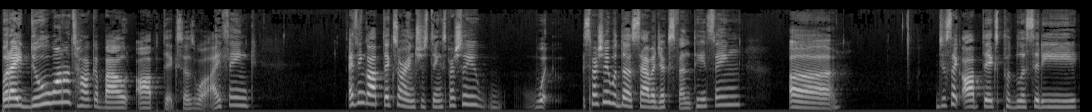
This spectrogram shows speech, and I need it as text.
But I do want to talk about optics as well. I think. I think optics are interesting, especially what, especially with the Savage X Fenty thing. Uh, just like optics, publicity,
